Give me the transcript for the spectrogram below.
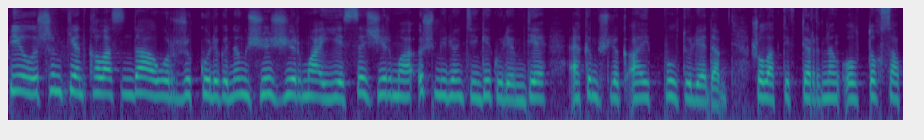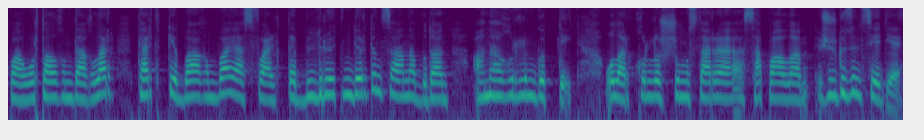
Биыл Шымкент қаласында ауыр жүк көлігінің 120 иесі 23 миллион теңге көлемінде әкімшілік айыппұл төледі. Жол активтерінің ұлттық сапа орталығындағылар тәртіпке бағынбай асфальтты бүлдіретіндердің саны бұдан анағұрлым көп дейді. Олар құрылыс жұмыстары сапалы жүргізілсе де,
